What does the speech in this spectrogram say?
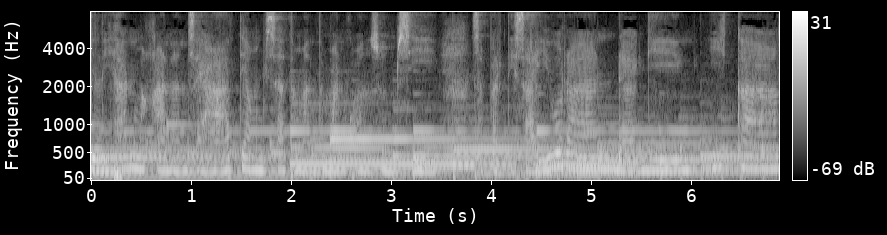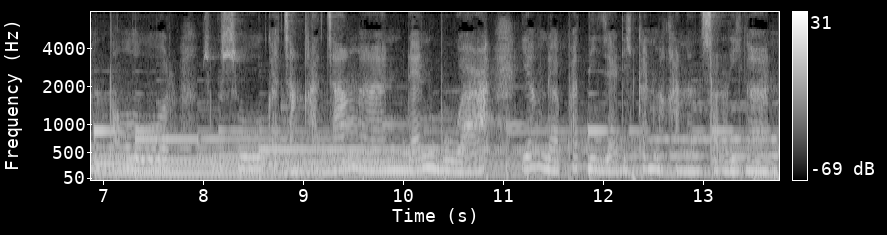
pilihan makanan sehat yang bisa teman-teman konsumsi, seperti sayuran, daging, ikan, telur, susu, kacang-kacangan, dan buah yang dapat dijadikan makanan selingan.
